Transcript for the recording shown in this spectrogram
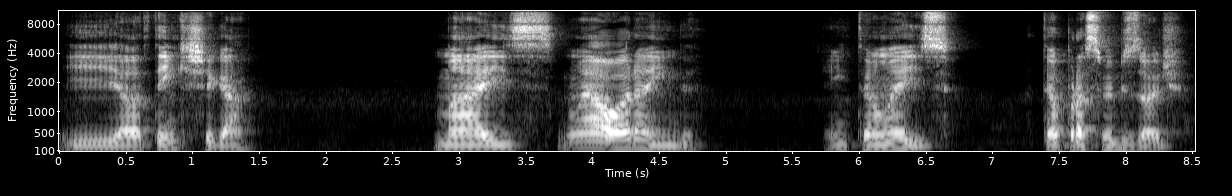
e ela tem que chegar, mas não é a hora ainda. Então é isso. Até o próximo episódio.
